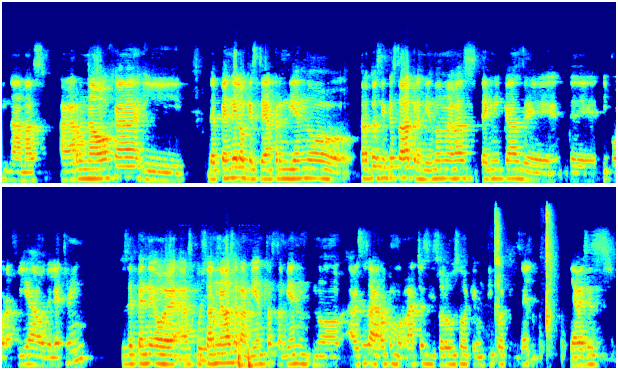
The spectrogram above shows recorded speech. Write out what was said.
nada más agarro una hoja y depende de lo que esté aprendiendo, trato de siempre estar aprendiendo nuevas técnicas de, de tipografía o de lettering. Entonces depende, o usar nuevas herramientas también. No, a veces agarro como rachas y solo uso que un tipo de pincel y a veces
